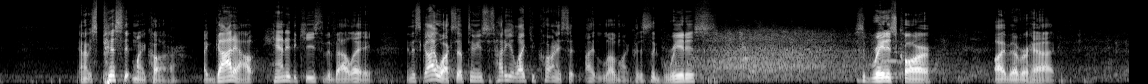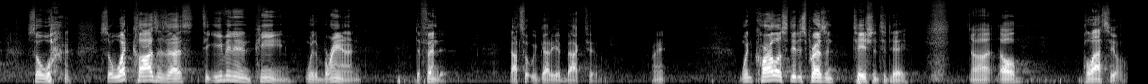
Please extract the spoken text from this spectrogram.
And I was pissed at my car. I got out, handed the keys to the valet, and this guy walks up to me and says, How do you like your car? And I said, I love my car. This is the greatest, this is the greatest car I've ever had. So, so what causes us to, even in pain with a brand, defend it? That's what we've got to get back to, right? When Carlos did his presentation today, uh, El Palacio.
